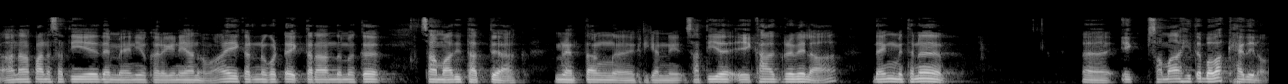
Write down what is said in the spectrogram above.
ආනාපාන සතියේ දැන් මෑනියෝ කරගෙන යනවා ඒ කරනකොට එක්තරා අන්දමක සමාධි තත්වයක් එහෙම නැත්නම් ඒකට කියන්නේ සතිය ඒකාග්‍ර වෙලා දැන් මෙතන එක් සමාහිත බවක් හැදෙනවා.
